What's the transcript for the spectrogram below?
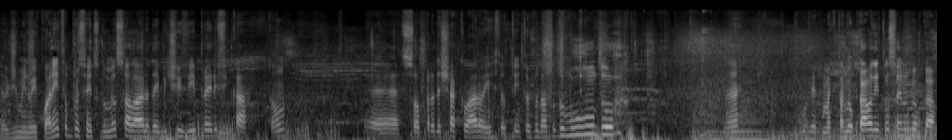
Eu diminui 40% do meu salário da IBTV para ele ficar. Então, é, só para deixar claro aí, eu tento ajudar todo mundo, né? Vamos ver como é que tá meu carro, ali estão saindo no meu carro.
